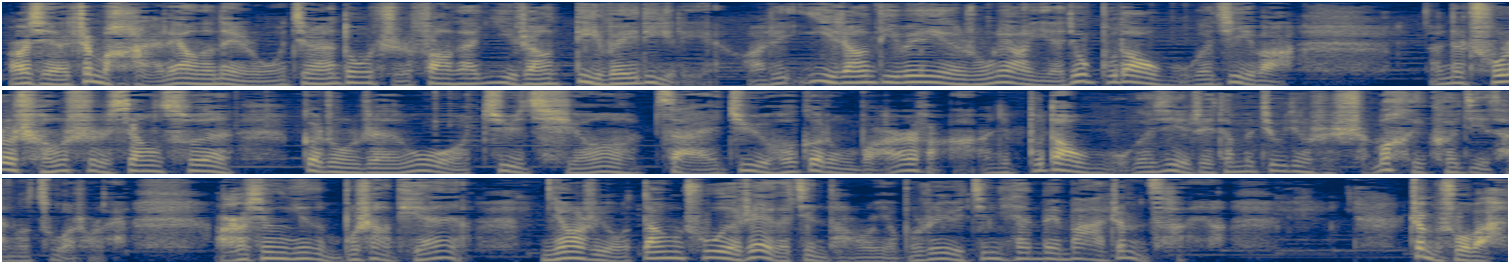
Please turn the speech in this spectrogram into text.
而且这么海量的内容，竟然都只放在一张 DVD 里啊！这一张 DVD 的容量也就不到五个 G 吧？啊，那除了城市、乡村、各种人物、剧情、载具和各种玩法，你不到五个 G，这他妈究竟是什么黑科技才能做出来儿星你怎么不上天呀？你要是有当初的这个劲头，也不至于今天被骂这么惨呀。这么说吧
